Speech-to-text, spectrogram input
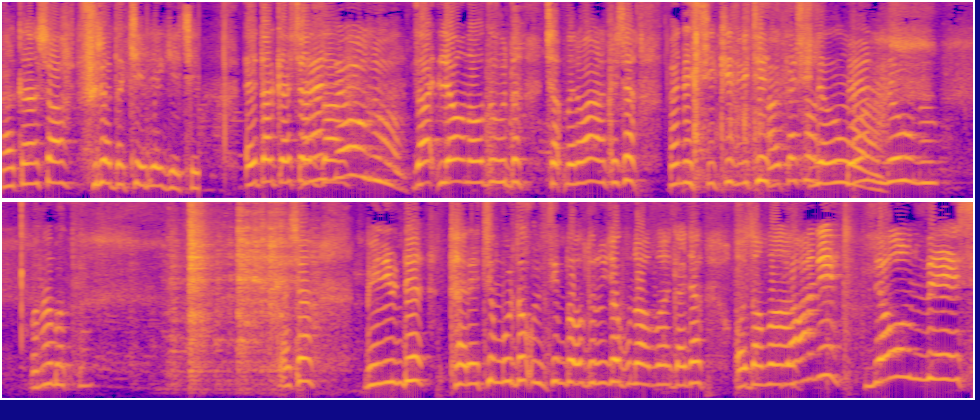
Arkadaşlar sıradaki ele geçelim. Evet arkadaşlar Ben Zah- Leon'um. Zaten Leon oldu burada çatları var arkadaşlar. Ben de 8 bitin Arkadaşlar silahım ben var. Leon'um. Bana bakın. Arkadaşlar benim de taretim burada ultim doldurunca bunu almaya geleceğim. O zaman Yani Leon vs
